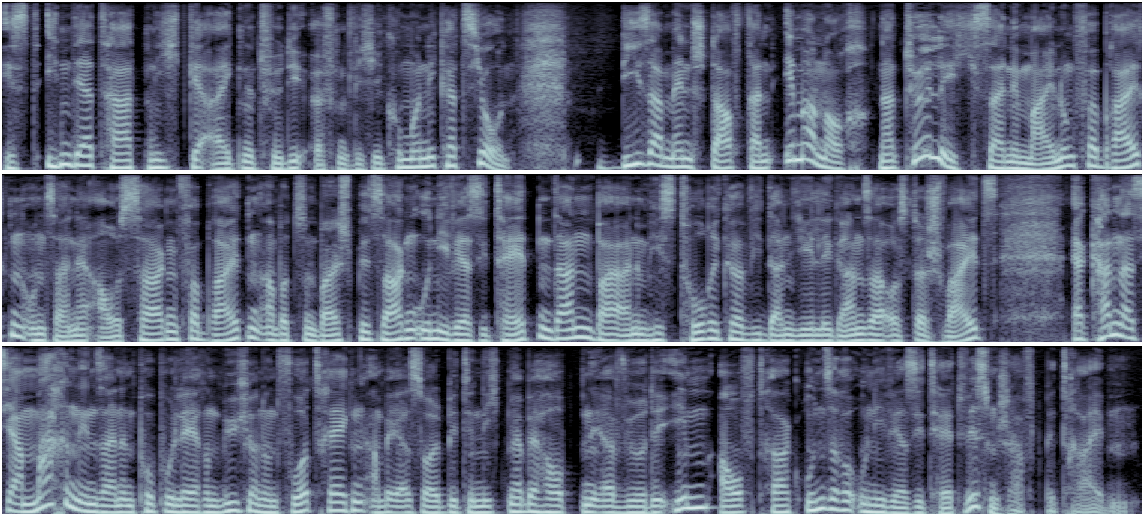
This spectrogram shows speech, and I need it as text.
ist in der Tat nicht geeignet für die öffentliche Kommunikation. Dieser Mensch darf dann immer noch natürlich seine Meinung verbreiten und seine Aussagen verbreiten, aber zum Beispiel sagen Universitäten dann bei einem Historiker wie Daniele Ganser aus der Schweiz, er kann das ja machen in seinen populären Büchern und Vorträgen, aber er soll bitte nicht mehr behaupten, er würde im Auftrag unserer Universität Wissenschaft betreiben.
